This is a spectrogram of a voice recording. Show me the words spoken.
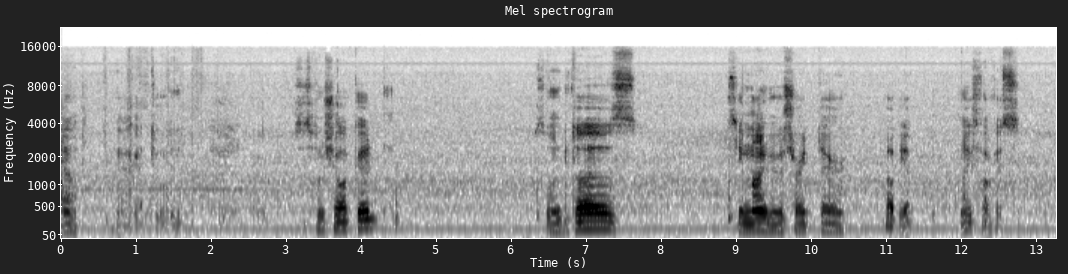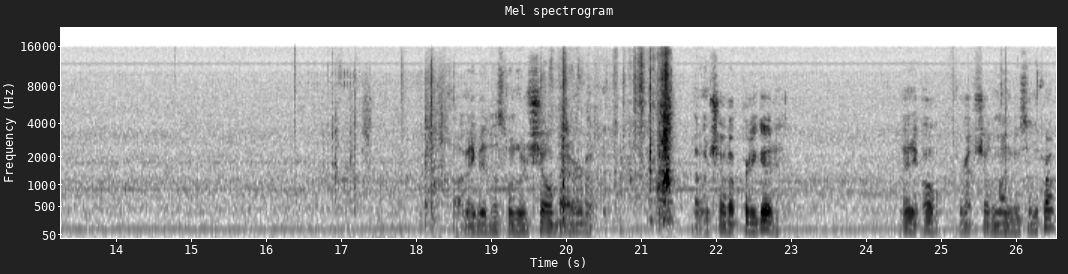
Oh, yeah, I got two of them. Does this one show up good? This one does. See mongoose right there. Oh, yep. Nice focus. Thought maybe this one would show better, but that one showed up pretty good. Any oh, forgot to show the mongoose on the front.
